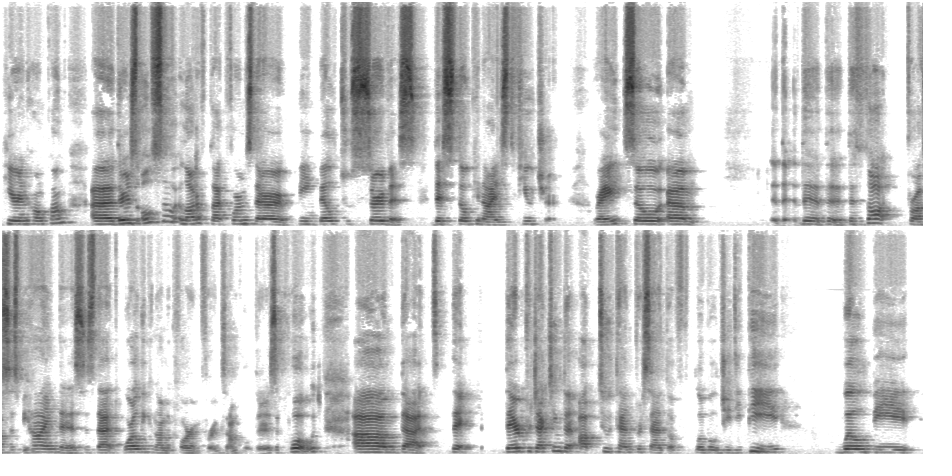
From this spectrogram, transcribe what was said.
here in Hong Kong. Uh, there's also a lot of platforms that are being built to service this tokenized future, right? So um, the, the, the thought process behind this is that World Economic Forum, for example, there is a quote um, that they, they're projecting that up to 10% of global GDP will be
